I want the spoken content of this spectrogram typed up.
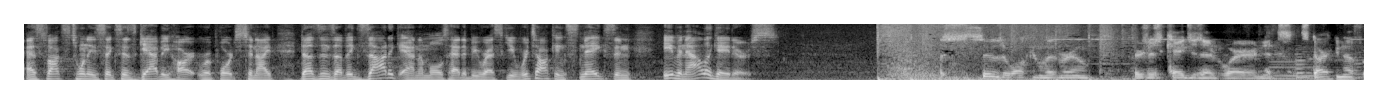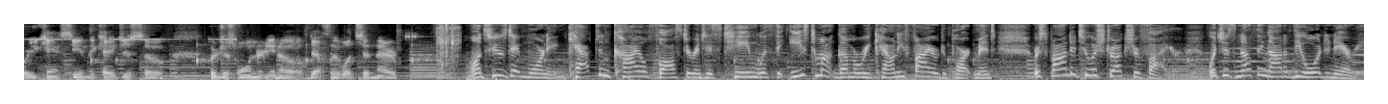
As Fox 26's Gabby Hart reports tonight, dozens of exotic animals had to be rescued. We're talking snakes and even alligators. As soon as I walk in the living room, there's just cages everywhere, and it's it's dark enough where you can't see in the cages. So we're just wondering, you know, definitely what's in there. On Tuesday morning, Captain Kyle Foster and his team with the East Montgomery County Fire Department responded to a structure fire, which is nothing out of the ordinary.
